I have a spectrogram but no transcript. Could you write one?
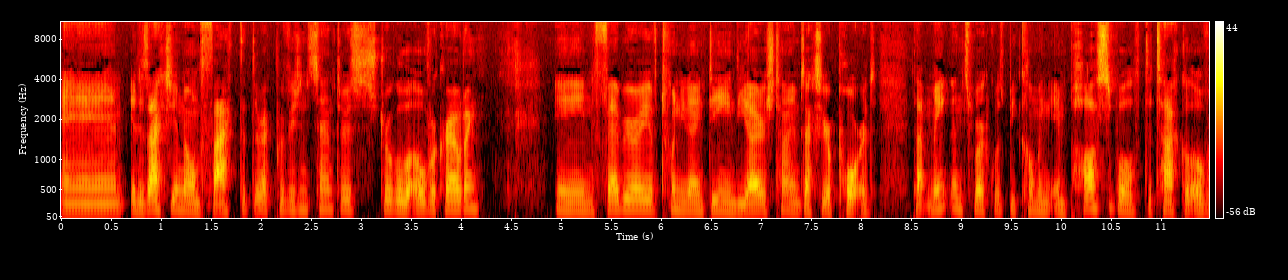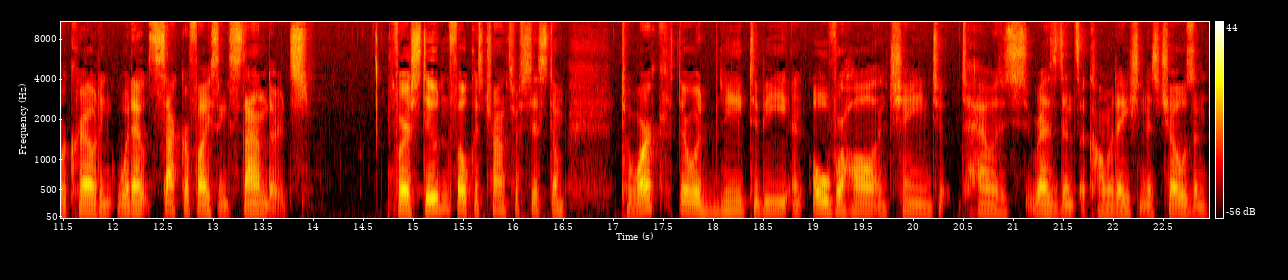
Um, it is actually a known fact that direct provision centres struggle with overcrowding. In February of 2019, the Irish Times actually reported that maintenance work was becoming impossible to tackle overcrowding without sacrificing standards. For a student focused transfer system to work, there would need to be an overhaul and change to how residence accommodation is chosen.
